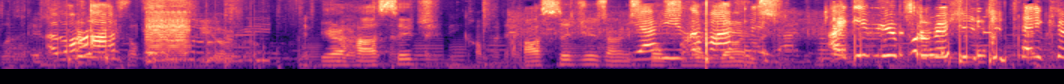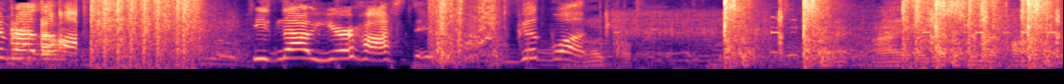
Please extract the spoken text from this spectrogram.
let's get I'm a hostage. You're a hostage? Hostages aren't Yeah, supposed he's a hostage. guns. I give you permission to take him as a hostage. He's now your hostage. Good luck. Okay. I, I guess you're my hostage.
